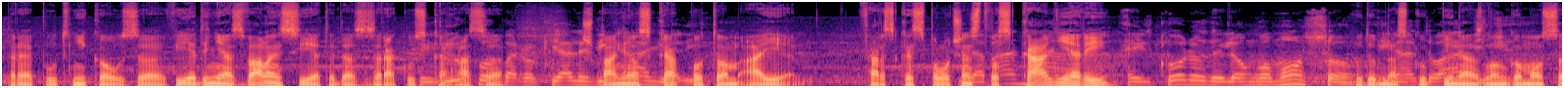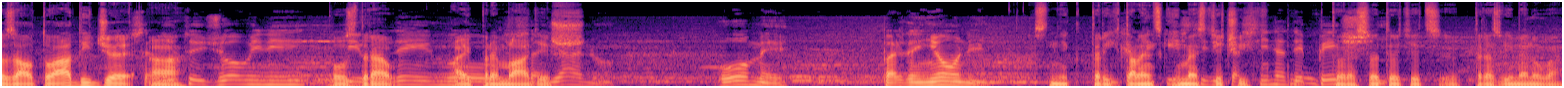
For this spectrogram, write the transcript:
pre pútnikov z Viedenia, z Valencie, teda z Rakúska a z Španielska, potom aj farské spoločenstvo z Cagliari, hudobná skupina z Longomosa z Alto Adige a pozdrav aj pre mládež z niektorých talenských mestečí, ktoré Svetý Otec teraz vymenúva.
